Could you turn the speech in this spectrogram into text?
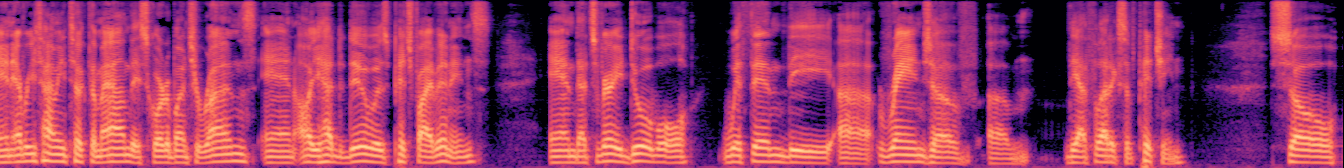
And every time he took the mound, they scored a bunch of runs, and all you had to do was pitch five innings. And that's very doable within the uh, range of um, the athletics of pitching. So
